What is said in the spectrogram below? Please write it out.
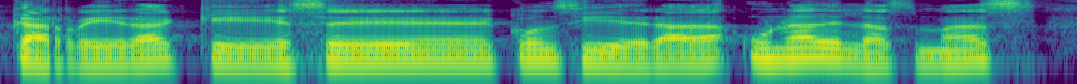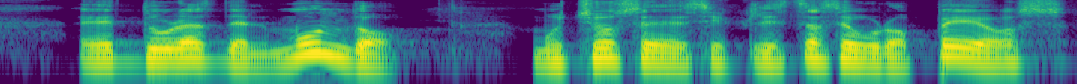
carrera que es eh, considerada una de las más eh, duras del mundo. Muchos ciclistas europeos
